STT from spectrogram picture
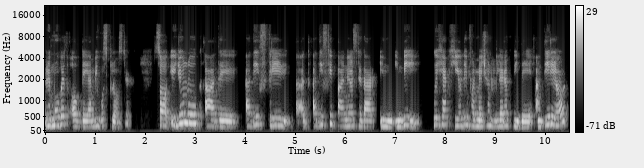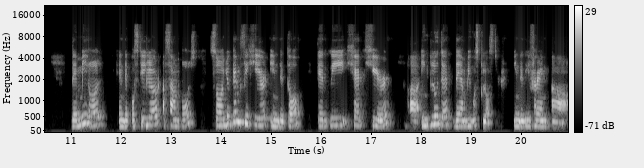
removed of the ambiguous cluster. So if you look at the at these three at, at these three panels that are in, in B, we have here the information related with the anterior, the middle, in the posterior samples. So you can see here in the top that we have here uh, included the ambiguous cluster in the different uh,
